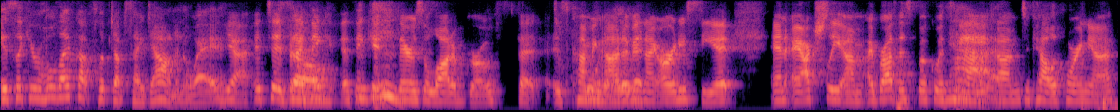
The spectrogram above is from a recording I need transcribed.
it's like your whole life got flipped upside down in a way. Yeah, it did. But I think I think it, there's a lot of growth that is coming out of it, and I already see it. And I actually um I brought this book with me um to California.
